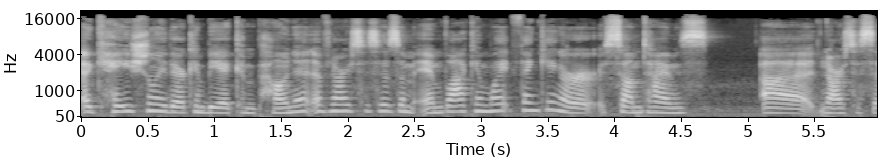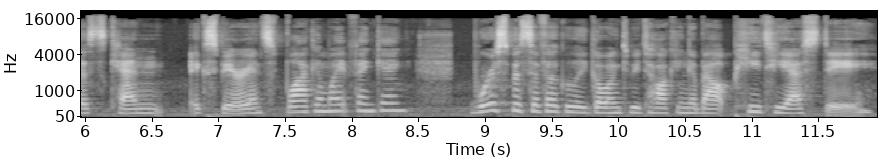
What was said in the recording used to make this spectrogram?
occasionally there can be a component of narcissism in black and white thinking, or sometimes uh, narcissists can experience black and white thinking. We're specifically going to be talking about PTSD,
